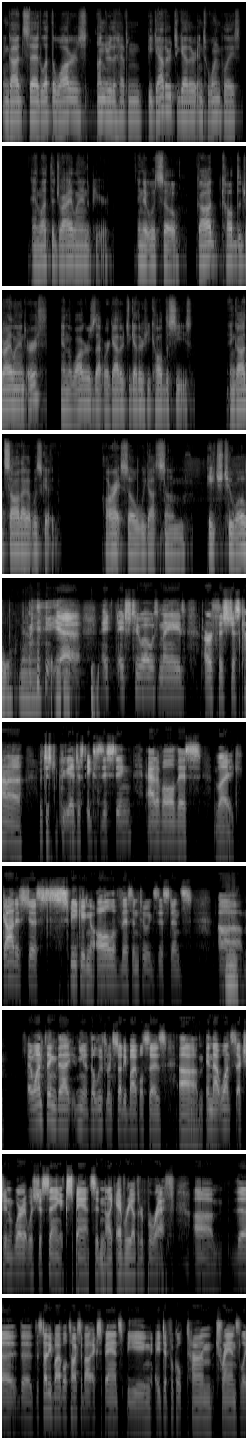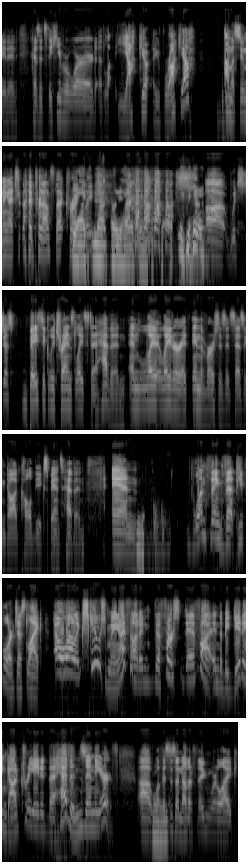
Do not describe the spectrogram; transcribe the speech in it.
And God said, Let the waters under the heaven be gathered together into one place, and let the dry land appear. And it was so. God called the dry land earth, and the waters that were gathered together he called the seas. And God saw that it was good. All right, so we got some H2O now. yeah, H two O is made. Earth is just kind of just yeah, just existing out of all this. Like God is just speaking all of this into existence. Um, Mm. And one thing that you know the Lutheran Study Bible says um, in that one section where it was just saying expanse in like every other breath. Um, the, the the study bible talks about expanse being a difficult term translated because it's the hebrew word yakya rakya i'm assuming i, tr- I pronounced that correctly. yeah, I cannot tell you how to pronounce that. uh, which just basically translates to heaven. And la- later it, in the verses, it says, "And God called the expanse heaven." And one thing that people are just like, "Oh well, excuse me, I thought in the first, I in the beginning, God created the heavens and the earth." Uh, well, this is another thing where like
